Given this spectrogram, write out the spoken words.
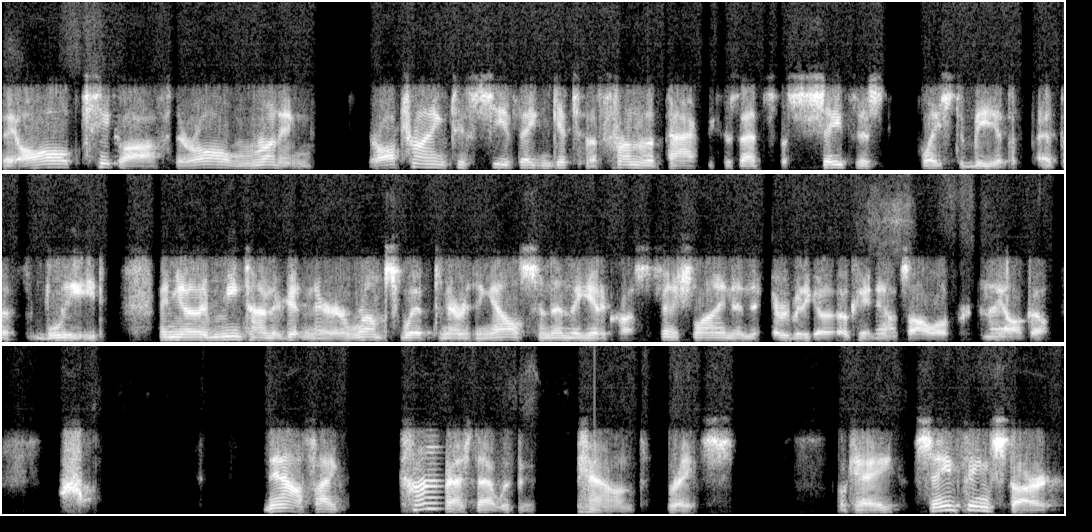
They all kick off. They're all running. They're all trying to see if they can get to the front of the pack because that's the safest place to be at the at the lead. And you know, in the meantime, they're getting their rumps whipped and everything else, and then they get across the finish line, and everybody goes, "Okay, now it's all over," and they all go, "Wow." Now, if I contrast that with the greyhound race, okay, same thing start,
